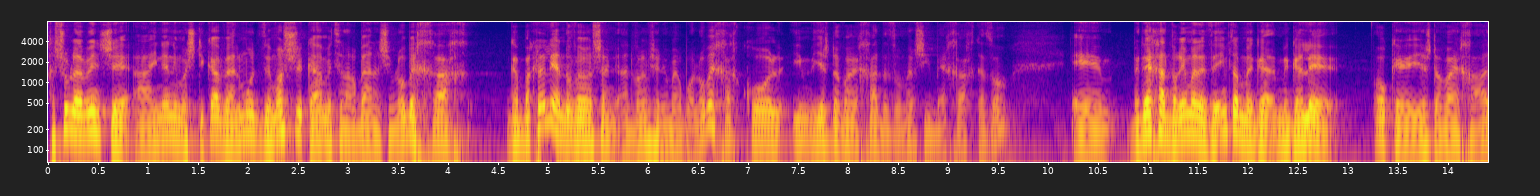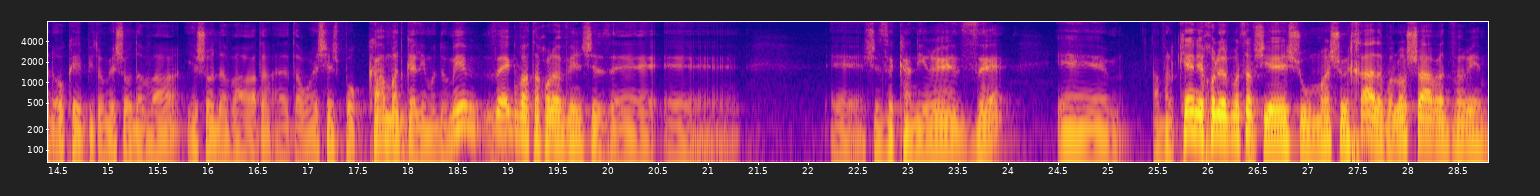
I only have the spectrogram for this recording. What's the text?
חשוב להבין שהעניין עם השתיקה והיעלמות זה משהו שקיים אצל הרבה אנשים, לא בהכרח, גם בכללי הדבר שאני, הדברים שאני אומר בו, לא בהכרח כל, אם יש דבר אחד אז זה אומר שהיא בהכרח כזו. אה, בדרך כלל הדברים האלה זה אם אתה מגלה, אוקיי, יש דבר אחד, אוקיי, פתאום יש עוד דבר, יש עוד דבר, אתה, אתה רואה שיש פה כמה דגלים אדומים, זה כבר אתה יכול להבין שזה, אה, שזה כנראה זה. אבל כן יכול להיות מצב שיהיה איזשהו משהו אחד, אבל לא שאר הדברים.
